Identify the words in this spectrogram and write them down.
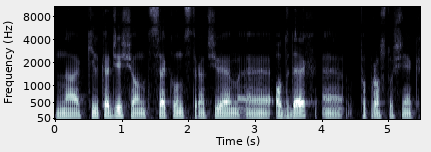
Na kilkadziesiąt sekund straciłem oddech, po prostu śnieg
